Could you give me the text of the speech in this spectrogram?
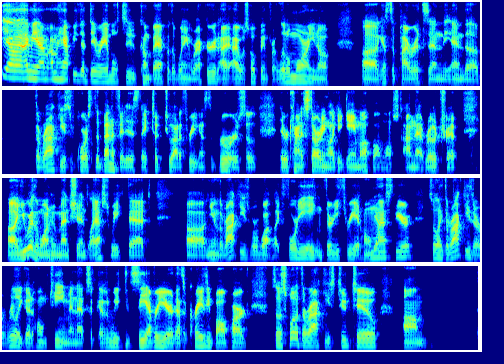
Yeah, I mean, I'm, I'm happy that they were able to come back with a winning record. I, I was hoping for a little more, you know, uh, against the Pirates and the and the the Rockies. Of course, the benefit is they took two out of three against the Brewers, so they were kind of starting like a game up almost on that road trip. Uh, you were the one who mentioned last week that uh, you know, the Rockies were what, like 48 and 33 at home last year. So, like, the Rockies are a really good home team. And that's, as we can see every year, that's a crazy ballpark. So, split with the Rockies 2 2. Um,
